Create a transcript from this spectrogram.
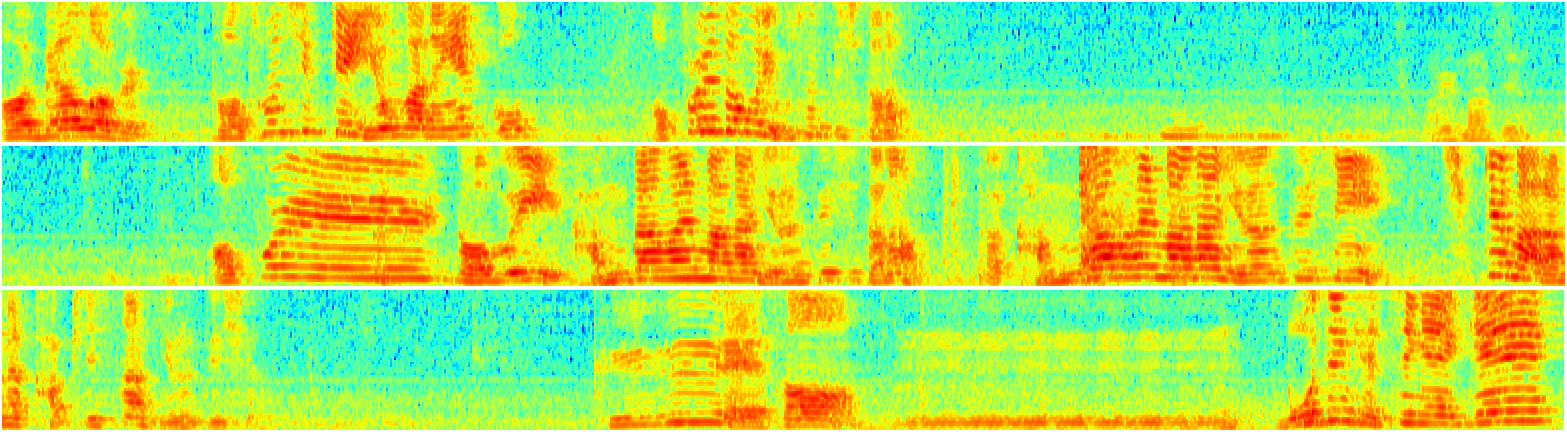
available 더 손쉽게 이용 가능했고 affordable이 무슨 뜻이더라? Affordable이 감당할 만한 이런 뜻이잖아. 그러니까 감당할 만한 이런 뜻이 쉽게 말하면 값이 싼 이런 뜻이야. 그래서 음, 모든 계층에게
